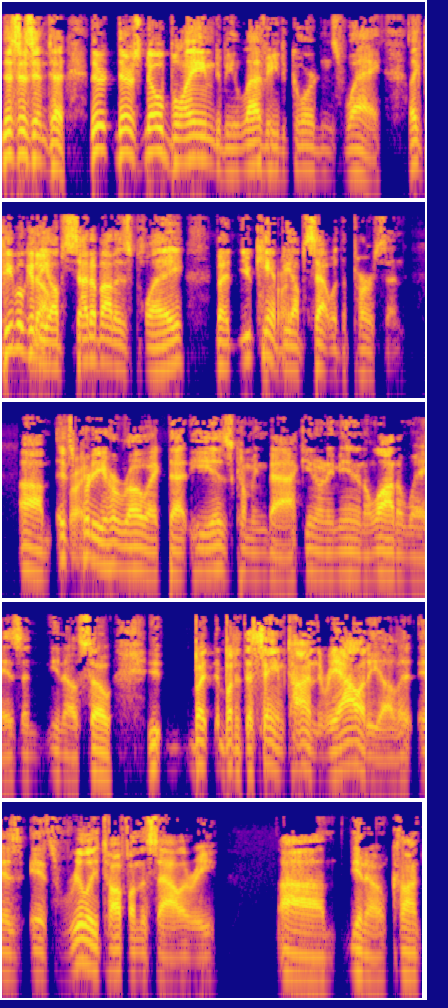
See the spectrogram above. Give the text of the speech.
this isn't a, there, there's no blame to be levied Gordon's way. Like people can be upset about his play, but you can't be upset with the person. Um, it's Right. pretty heroic that he is coming back, you know what I mean, in a lot of ways. And, you know, so, but, but at the same time, the reality of it is it's really tough on the salary. Um, you know, con-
